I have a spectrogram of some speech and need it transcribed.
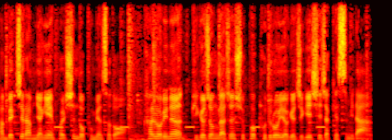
단백질 함량이 훨씬 높으면서도 칼로리는 비교적 낮은 슈퍼푸드로 여겨지기 시작했습니다.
